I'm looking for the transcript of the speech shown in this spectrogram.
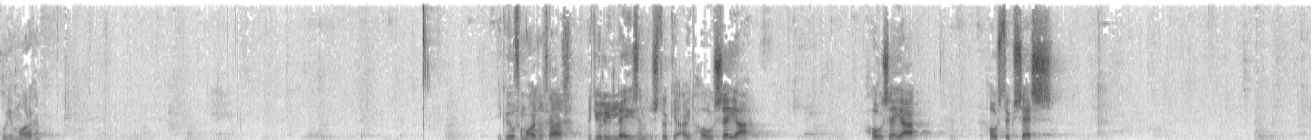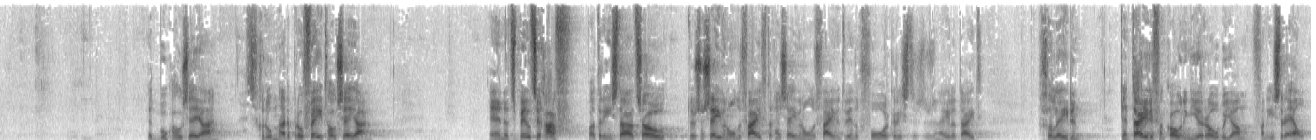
goedemorgen. Ik wil vanmorgen graag met jullie lezen een stukje uit Hosea. Hosea, hoofdstuk 6. Het boek Hosea is genoemd naar de profeet Hosea. En het speelt zich af, wat erin staat, zo tussen 750 en 725 voor Christus. Dus een hele tijd geleden. Ten tijde van koning Jerobeam van Israël.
